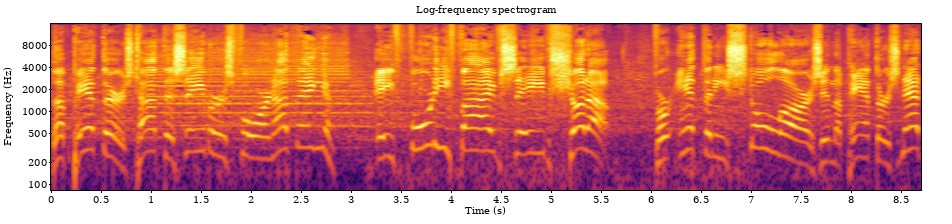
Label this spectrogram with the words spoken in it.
The Panthers top the Sabres for nothing. A 45 save shutout for Anthony Stolarz in the Panthers net.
